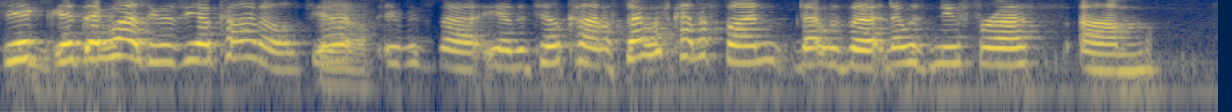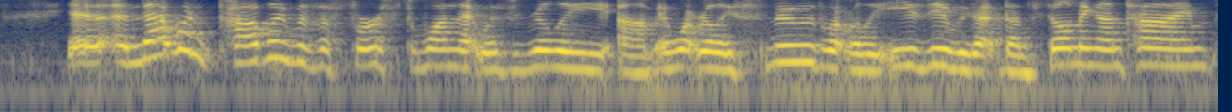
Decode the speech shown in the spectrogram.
it, it, was. It was the O'Connells. Yeah, yeah. it was. Uh, yeah, the two O'Connells. That was kind of fun. That was uh, that was new for us. Um, yeah, and that one probably was the first one that was really. Um, it went really smooth. Went really easy. We got done filming on time.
